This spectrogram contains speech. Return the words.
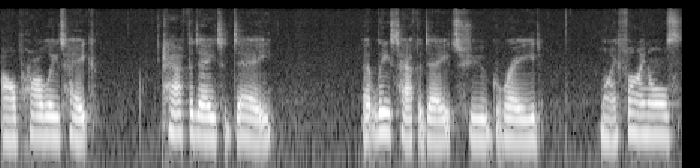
I'll probably take half the day today, at least half the day, to grade my finals.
